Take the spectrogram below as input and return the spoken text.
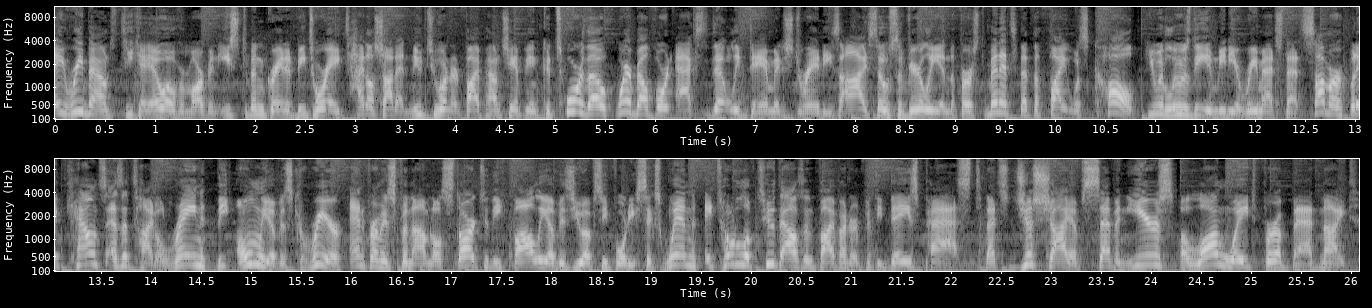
A rebound TKO over Marvin Eastman granted Vitor a title shot at new 205 pound champion Couture, though, where Belfort accidentally damaged Randy's eye so severely in the first minute that the fight was called. He would lose the immediate rematch that summer, but it counts as a title reign, the only of his career, and from his phenomenal start to the folly of his UFC 46 win, a total of 2,550 days passed. That's just shy of seven years, a long wait for a bad night.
